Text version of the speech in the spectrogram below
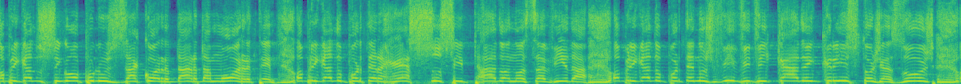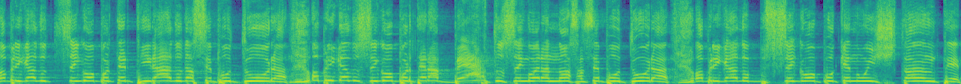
Obrigado, Senhor, por nos acordar da morte, obrigado por ter ressuscitado a nossa vida, obrigado por ter nos vivificado em Cristo Jesus, obrigado, Senhor, por ter tirado tirado da sepultura. Obrigado, Senhor, por ter aberto, Senhor, a nossa sepultura. Obrigado, Senhor, porque no instante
